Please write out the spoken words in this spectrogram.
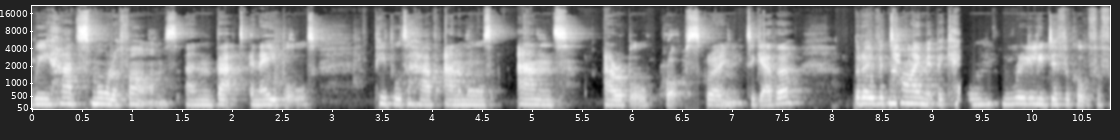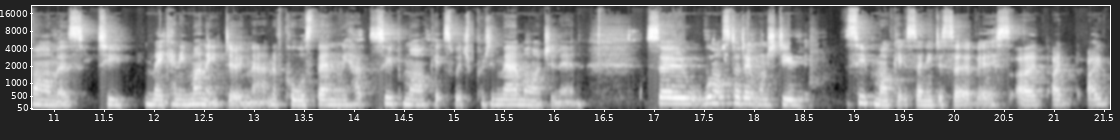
we had smaller farms, and that enabled people to have animals and arable crops growing together. But over time, it became really difficult for farmers to make any money doing that. And of course, then we had supermarkets which putting their margin in. So, whilst I don't want to do supermarkets any disservice, I, I, I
